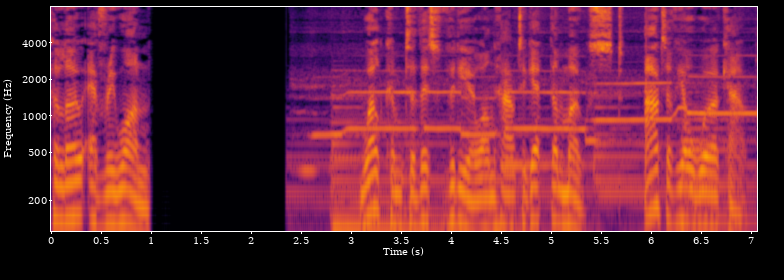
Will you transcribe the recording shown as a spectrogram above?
Hello everyone. Welcome to this video on how to get the most out of your workout.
